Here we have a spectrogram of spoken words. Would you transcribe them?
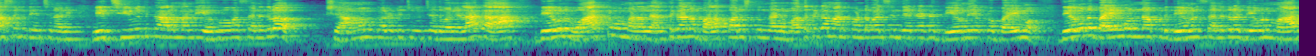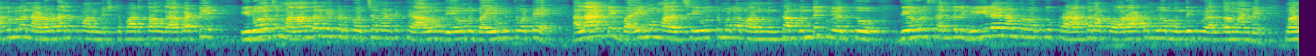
ఆశీర్వదించినని నీ జీవిత కాలం మంది యహోవ సన్నిధిలో క్షేమం కలుటి చూచేదమని ఇలాగా దేవుని వాక్యము మనల్ని ఎంతగానో బలపరుస్తుందండి. మొదటగా మనకు ఉండవలసింది ఏంటంటే దేవుని యొక్క భయము. దేవుని భయం ఉన్నప్పుడు దేవుని సన్నిధిలో దేవుని మార్గంలో నడవడానికి మనం ఇష్టపడతాం కాబట్టి ఈరోజు మనందరం ఇక్కడికి వచ్చామంటే కేవలం దేవుని భయముతోటే. అలాంటి భయము మన జీవితంలో మనం ఇంకా ముందుకు వెళ్తూ దేవుడి సన్నిధులు వీలైనంత వరకు ప్రార్థన పోరాటంలో ముందుకు వెళ్దామండి. మన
